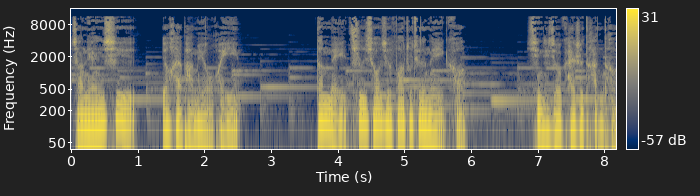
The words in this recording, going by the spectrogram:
想联系，又害怕没有回应。但每次消息发出去的那一刻，心情就开始忐忑。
